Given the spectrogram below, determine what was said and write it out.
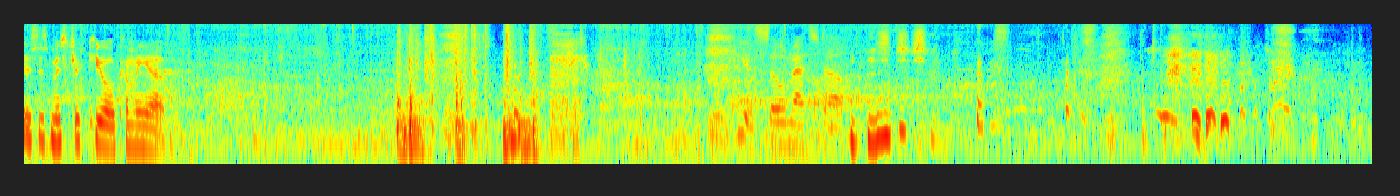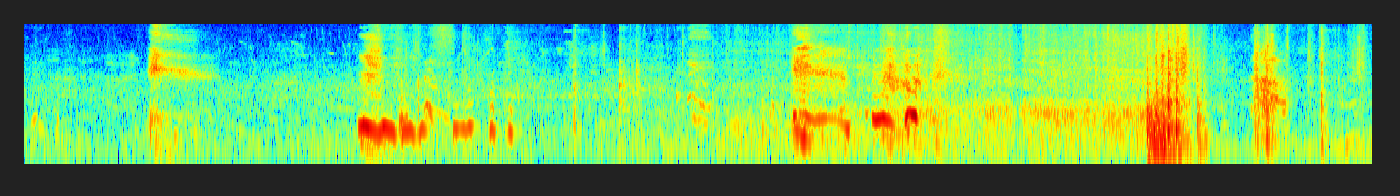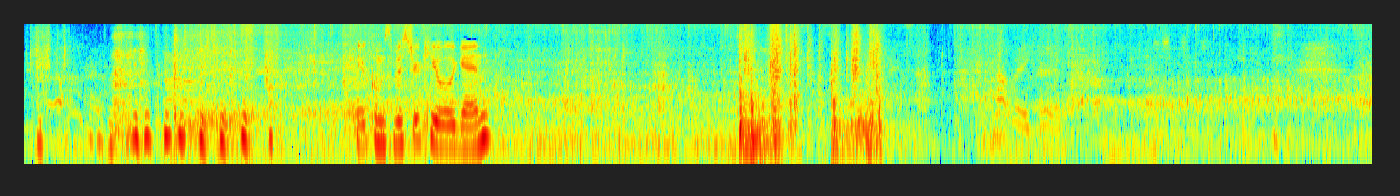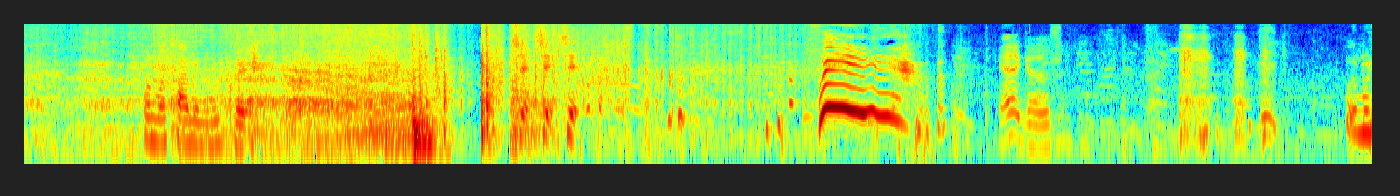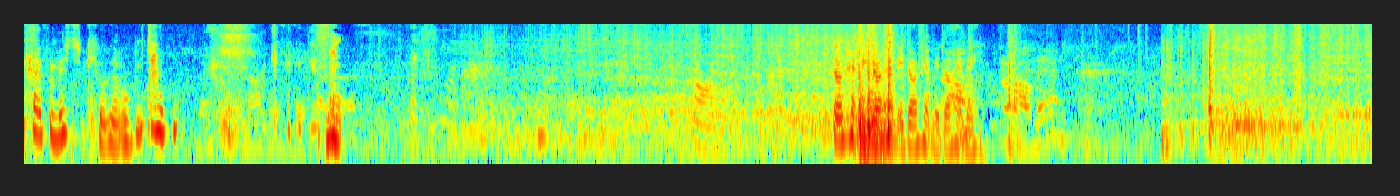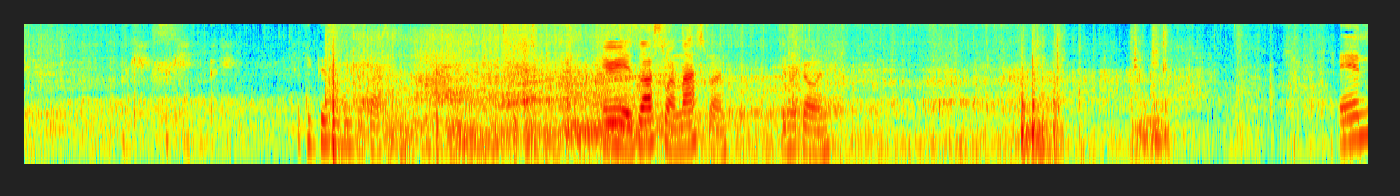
This is Mr. Kuhl coming up. He is so messed up. Here comes Mr. Kuhl again. Not very good. One more time and then you quit. Shit, shit, shit. Whee! Yeah, it goes. One more time for Mr. Kuhl, then we'll be done. Don't hit me, don't hit me, don't hit me, don't hit me. Okay, okay, okay. I think this is last one. Here he is, last one, last one. Then we're going. And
